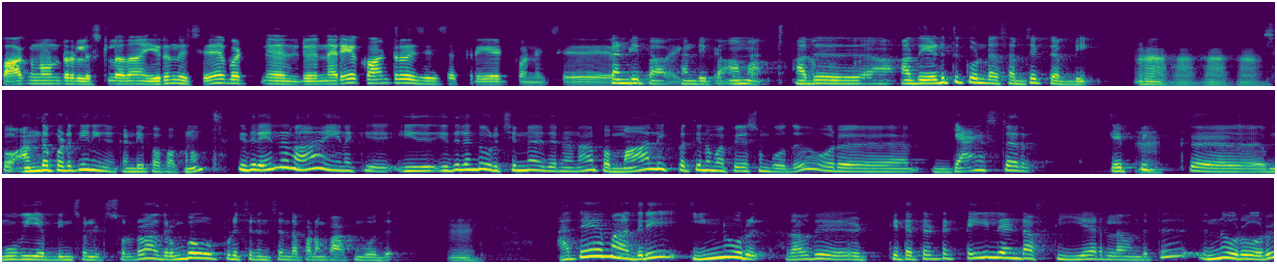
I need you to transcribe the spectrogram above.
பார்க்கணுன்ற லிஸ்ட்ல தான் இருந்துச்சு. பட் நிறைய கான்ட்ரவர்சிஸ கிரியேட் பண்ணுச்சு. கண்டிப்பா கண்டிப்பா. ஆமா. அது அது எடுத்துக்கொண்ட சப்ஜெக்ட் அப்படி. ஸோ அந்த படத்தையும் நீங்க கண்டிப்பா பார்க்கணும். இதுல என்னன்னா எனக்கு இது இதுல இருந்து ஒரு சின்ன இது என்னன்னா இப்ப மாலிக் பத்தி நம்ம பேசும்போது ஒரு கேங்ஸ்டர் ம். எபிக் மூவி அப்படின்னு சொல்லிட்டு சொல்றோம். அது ரொம்ப பிடிச்சிருந்துச்சு அந்த படம் பார்க்கும்போது. அதே மாதிரி இன்னொரு அதாவது கிட்டத்தட்ட டெய்ல் எண்ட் ஆஃப் தி இயர்ல வந்துட்டு இன்னொரு ஒரு.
